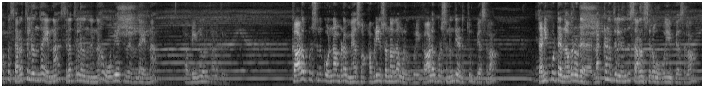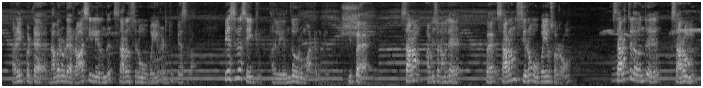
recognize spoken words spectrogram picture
அப்போ சரத்தில் இருந்தால் என்ன? சிரத்தில் இருந்ததுன்னா ஓவியத்தில் இருந்தால் என்ன? அப்படின்னு ஒரு கணக்கு. காலப்புருஷனுக்கு ஒன்றாம் இடம் மேசம் அப்படின்னு சொன்னால் தான் உங்களுக்கு புரியும். காலப்புருஷன்லேருந்து எடுத்தும் பேசலாம். தனிப்பட்ட நபரோட லக்கணத்திலிருந்து சரம் சிரம் உபயம் பேசலாம். தனிப்பட்ட நபரோட ராசியிலிருந்து சரம் சிரம் உபயம் எடுத்து பேசலாம். பேசினா செய்க்கும் அதில் எந்த ஒரு மாற்றம் கிடையாது. இப்போ சரம் அப்படி சொன்னபோது இப்போ சரம் சிரம் உபயம் சொல்கிறோம் சரத்தில் வந்து சரம்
